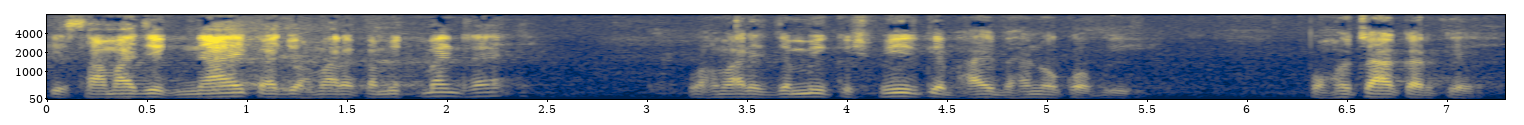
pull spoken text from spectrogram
कि सामाजिक न्याय का जो हमारा कमिटमेंट है, वो हमारे जम्मू कश्मीर के भाई बहनों को भी पहुँचा करके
